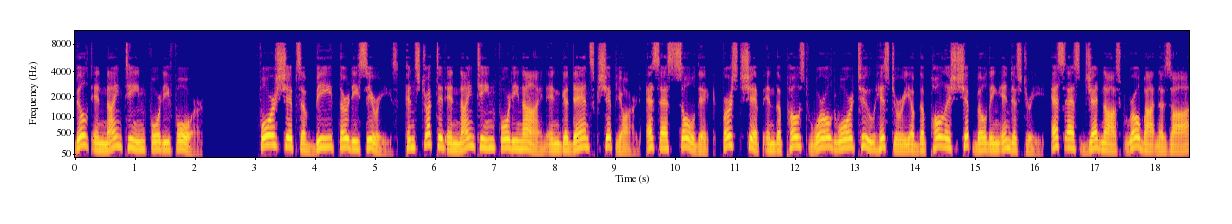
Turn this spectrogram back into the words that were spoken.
built in 1944. Four ships of B-30 series, constructed in 1949 in Gdansk shipyard, SS Sołdek first ship in the post-World War II history of the Polish shipbuilding industry, SS Jedność Robotnicza,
